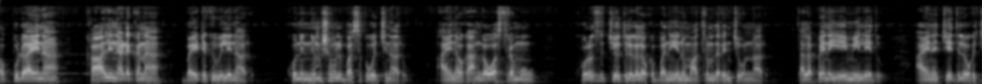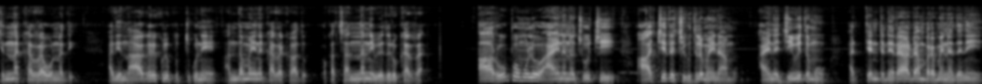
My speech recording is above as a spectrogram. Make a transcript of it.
అప్పుడు ఆయన కాలి నడకన బయటకు వెళ్ళినారు. కొన్ని నిమిషములు బసకు వచ్చినారు. ఆయన ఒక అంగవస్త్రము కురసు చేతులు గల ఒక బనియను మాత్రం ధరించి ఉన్నారు. తలపైన ఏమీ లేదు. ఆయన చేతిలో ఒక చిన్న కర్ర ఉన్నది. అది నాగరికులు పుచ్చుకునే అందమైన కర్ర కాదు. ఒక చన్నని వెదురు కర్ర. ఆ రూపములో ఆయనను చూచి ఆశ్చర్య చిగుతులమైనాము ఆయన జీవితము అత్యంత నిరాడంబరమైనదని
